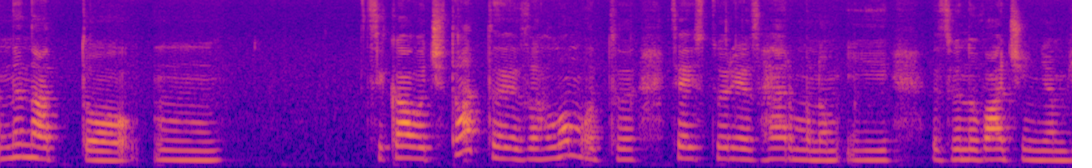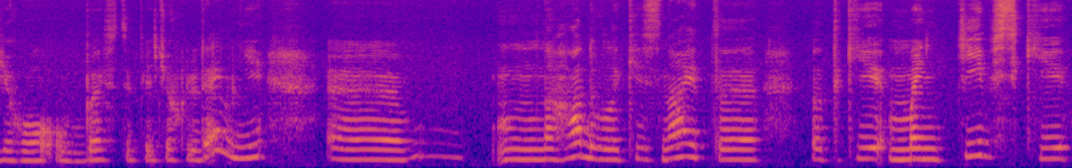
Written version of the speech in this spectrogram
не надто цікаво читати. Загалом, от е, ця історія з Германом і звинуваченням його у вбивстві п'ятьох людей мені е, нагадували якісь, знаєте, такі ментівські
